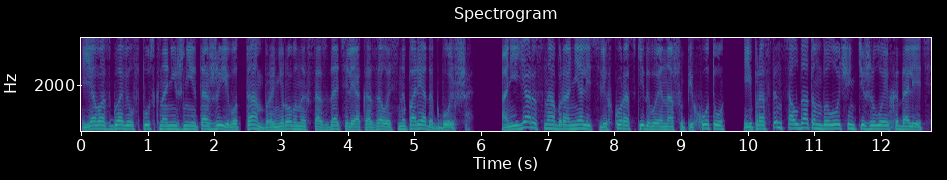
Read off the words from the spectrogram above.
Я возглавил спуск на нижние этажи, и вот там бронированных создателей оказалось на порядок больше. Они яростно оборонялись, легко раскидывая нашу пехоту, и простым солдатам было очень тяжело их одолеть.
